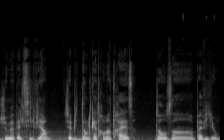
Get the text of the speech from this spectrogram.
Je m'appelle Sylvia, j'habite dans le 93 dans un pavillon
